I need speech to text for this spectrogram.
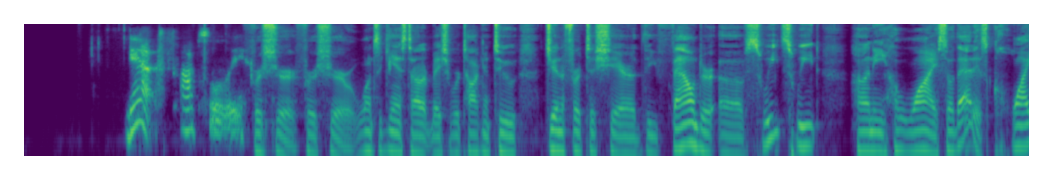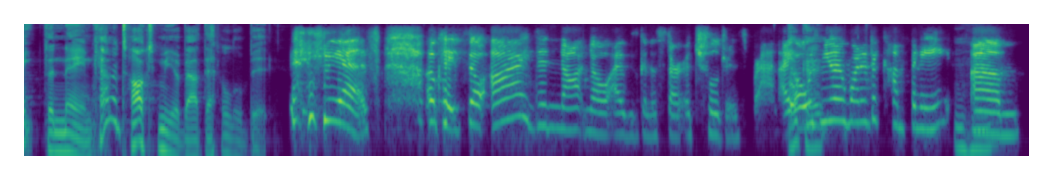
Yes, absolutely. For sure, for sure. Once again, Startup Nation, we're talking to Jennifer Teixeira, the founder of Sweet Sweet Honey Hawaii. So that is quite the name. Kind of talk to me about that a little bit. yes. Okay. So I did not know I was going to start a children's brand. I okay. always knew I wanted a company. Mm-hmm. Um,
